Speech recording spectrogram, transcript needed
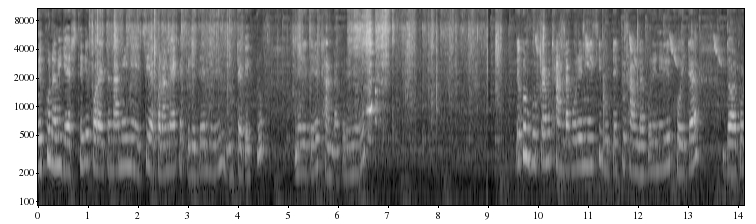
দেখুন, আমি গ্যাস থেকে কড়াইটা নামিয়ে নিয়েছি। এখন আমি একের থেকে দেড় মিনিট গুড়টাকে একটু নেড়ে তেড়ে ঠান্ডা করে নেব। দেখুন, গুড়টা আমি ঠান্ডা করে নিয়েছি। গুড়টা একটু ঠান্ডা করে নিলে খইটা দেওয়ার পর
